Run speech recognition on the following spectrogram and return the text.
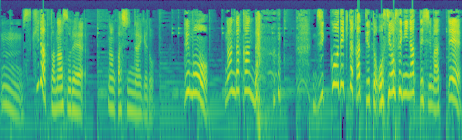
うん、好きだったな、それ。なんか知んないけど。でも、なんだかんだ 実行できたかっていうと、おせおせになってしまって、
